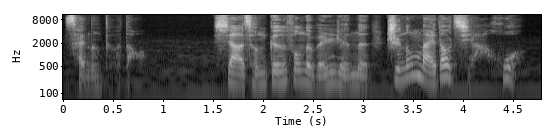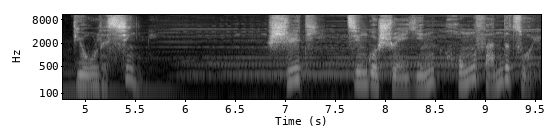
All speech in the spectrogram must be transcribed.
才能得到，下层跟风的文人们只能买到假货，丢了性命。尸体经过水银、红矾的作用，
